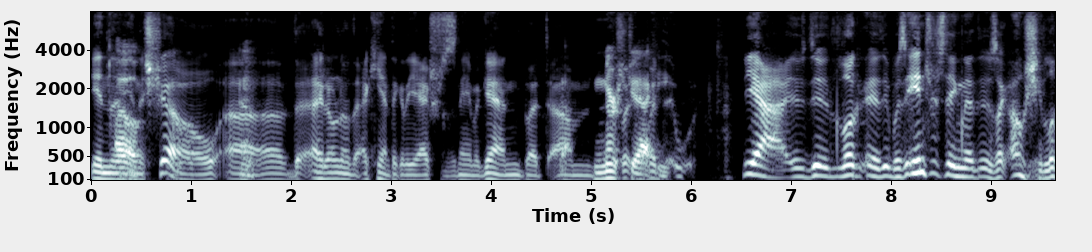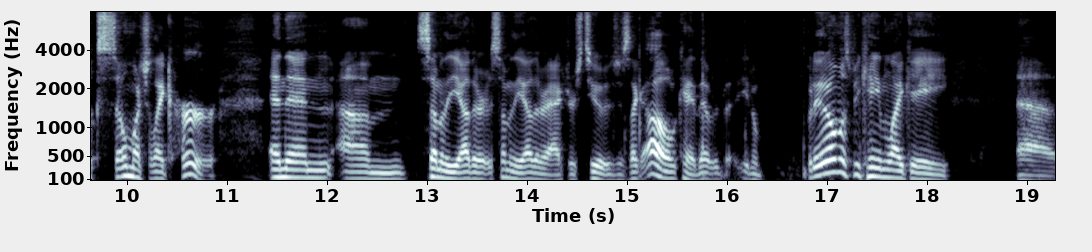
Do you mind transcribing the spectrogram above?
in the in Oh. the show. Uh, the, I don't know that I can't think of the actress's name again, but um, Nurse but- Jackie. but- yeah, it, it looked. It was interesting that it was like, oh, she looks so much like her. And then um, some of the other some of the other actors too. It was just like, oh, okay, that you know, but it almost became like a uh,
